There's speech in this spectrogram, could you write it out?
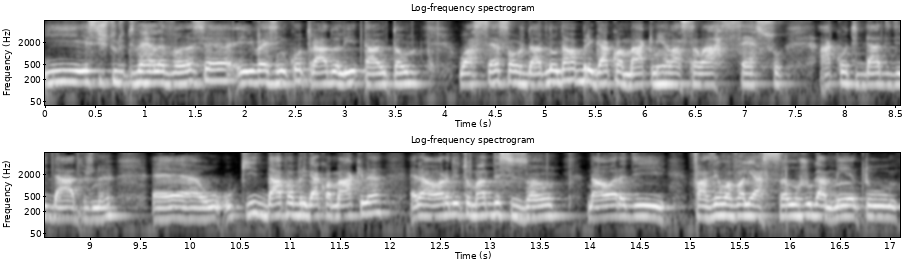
e esse estudo tiver relevância, ele vai ser encontrado ali e tal. Então, o acesso aos dados não dá para brigar com a máquina em relação a acesso à quantidade de dados, né? É, o, o que dá para brigar com a máquina é na hora de tomar decisão, na hora de fazer uma avaliação, um julgamento,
